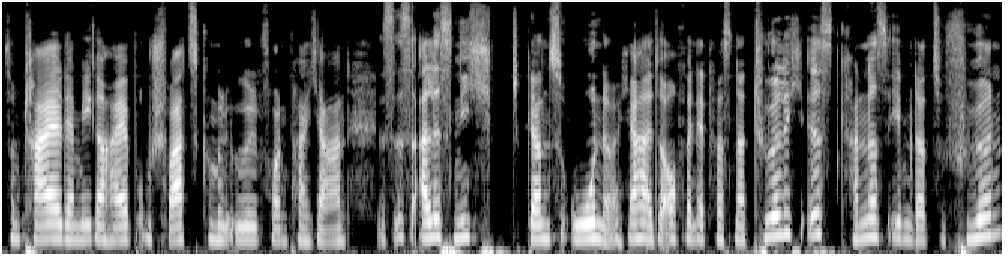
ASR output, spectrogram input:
zum Teil der Mega-Hype um Schwarzkümmelöl vor ein paar Jahren. Es ist alles nicht ganz ohne. Ja, also auch wenn etwas natürlich ist, kann das eben dazu führen,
